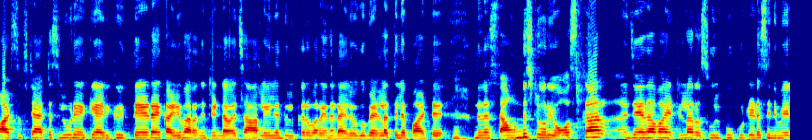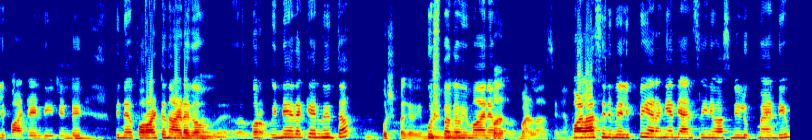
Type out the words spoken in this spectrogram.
വാട്സപ്പ് സ്റ്റാറ്റസിലൂടെയോ ഒക്കെ ആയിരിക്കും ഇത്തയുടെ കഴിവ് അറിഞ്ഞിട്ടുണ്ടാവുക. ചാർലിയിലെ ദുൽഖർ പറയുന്ന ഡയലോഗ് വെള്ളത്തിലെ പാട്ട് പിന്നെ സൗണ്ട് സ്റ്റോറി ഓസ്കാർ ജേതാവായിട്ടുള്ള റസൂൽ പൂക്കുട്ടിയുടെ സിനിമയിൽ പാട്ട് എഴുതിയിട്ടുണ്ട്. പിന്നെ പൊറാട്ട് നാടകം. പിന്നെ ഏതൊക്കെയായിരുന്നു ഇത്ത? പുഷ്പക വിമാനം വള സിനിമയിൽ ഇപ്പൊ ഇറങ്ങിയ ധ്യാൻ ശ്രീനിവാസിന്റെയും ലുക്മാന്റെയും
